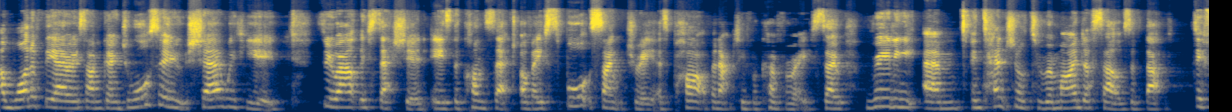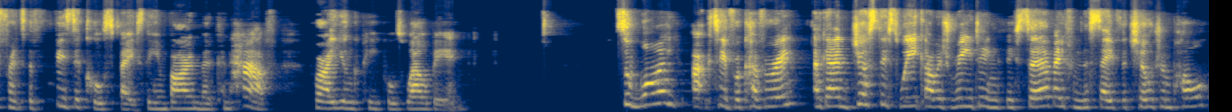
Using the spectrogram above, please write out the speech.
And one of the areas I'm going to also share with you throughout this session is the concept of a sports sanctuary as part of an active recovery. So, really um, intentional to remind ourselves of that difference the physical space the environment can have for our young people's well-being. So why active recovery? Again, just this week I was reading the survey from the Save the Children poll,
